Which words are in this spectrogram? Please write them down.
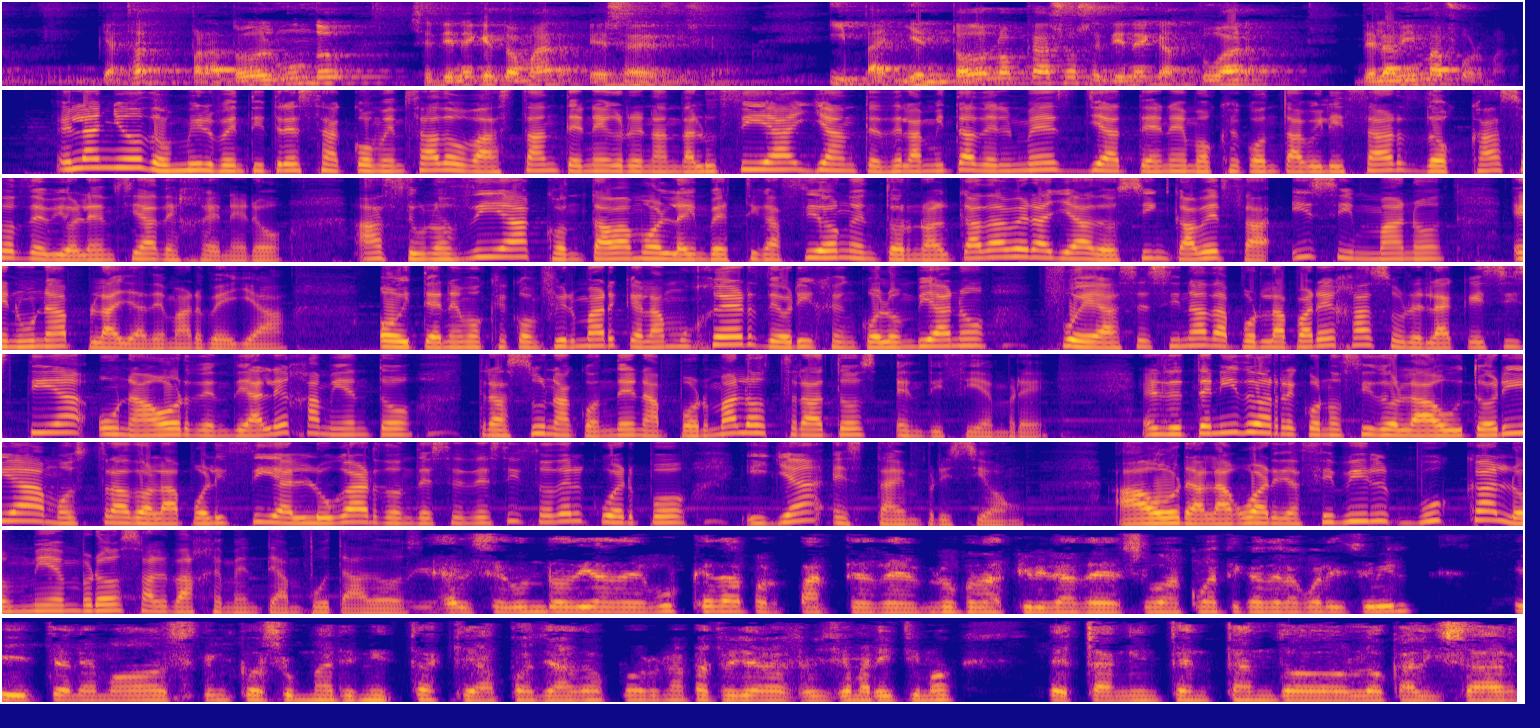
ya está, para todo el mundo se tiene que tomar esa decisión. Y en todos los casos se tiene que actuar de la misma forma. El año 2023 ha comenzado bastante negro en Andalucía y antes de la mitad del mes ya tenemos que contabilizar dos casos de violencia de género. Hace unos días contábamos la investigación en torno al cadáver hallado sin cabeza y sin manos en una playa de Marbella. Hoy tenemos que confirmar que la mujer de origen colombiano fue asesinada por la pareja sobre la que existía una orden de alejamiento tras una condena por malos tratos en diciembre. El detenido ha reconocido la autoría, ha mostrado a la policía el lugar donde se deshizo del cuerpo y ya está en prisión. Ahora la Guardia Civil busca los miembros salvajemente amputados. Es el segundo día de búsqueda por parte del Grupo de Actividades Subacuáticas de la Guardia Civil y tenemos cinco submarinistas que, apoyados por una patrulla del Servicio Marítimo, están intentando localizar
